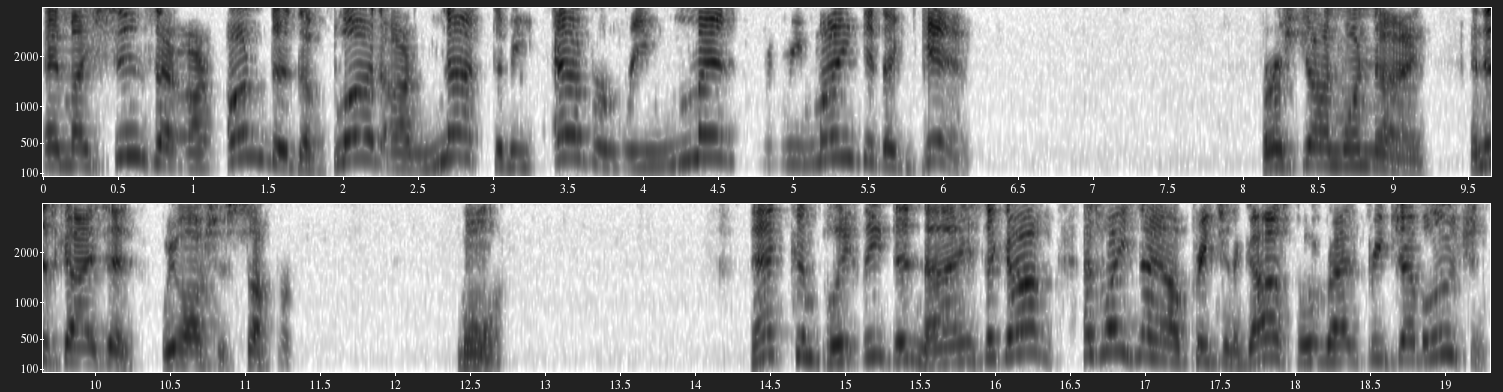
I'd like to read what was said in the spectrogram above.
and my sins that are under the blood are not to be ever reminded again. 1 John 1 9. And this guy said, we all should suffer more. That completely denies the gospel. That's why he's out preaching the gospel, rather preach evolution.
